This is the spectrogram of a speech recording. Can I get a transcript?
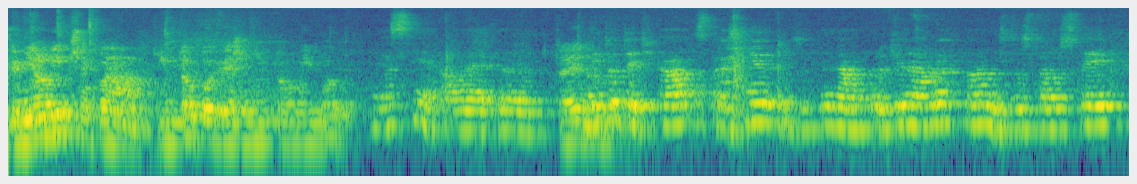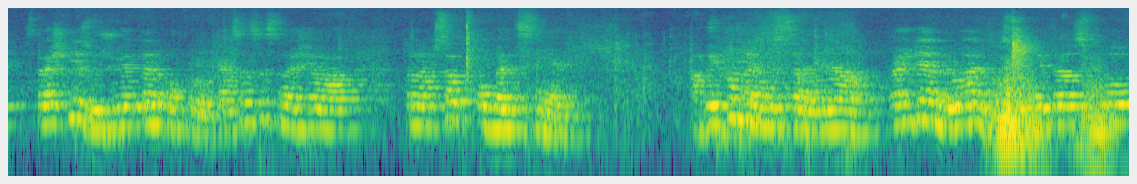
by mělo být překonáno tímto pověřením toho výboru. Jasně, ale to je my to teďka strašně, na protinávrh pana místostarosty, strašně zužuje ten okruh. Já jsem se snažila to napsat obecně, abychom nemuseli na každém druhém zastupitelstvu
